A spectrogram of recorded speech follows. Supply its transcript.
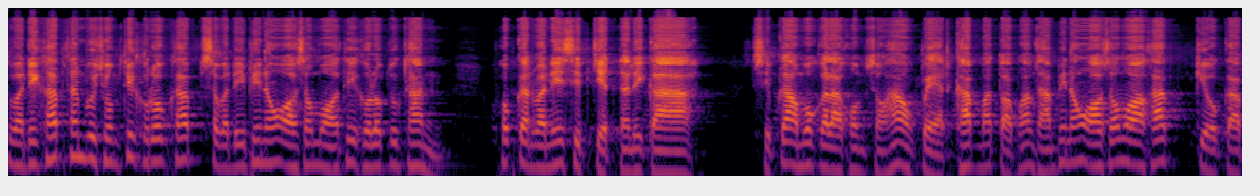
สวัสดีครับท่านผู้ชมที่เคารพครับ สวัสดีพี่น้องอสมที่เคารพทุกท่าน พบกันวันนี้ 17นาฬิกา19 มกราคม 2568 ครับ มาตอบคำถามพี่น้องอสมครับ เกี่ยวกับ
